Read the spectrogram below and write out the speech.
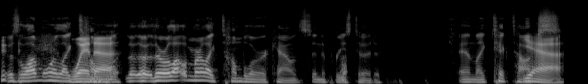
It was a lot more like When, uh, Tumblr- there there were a lot more like Tumblr accounts in the priesthood, and like TikToks. Yeah.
